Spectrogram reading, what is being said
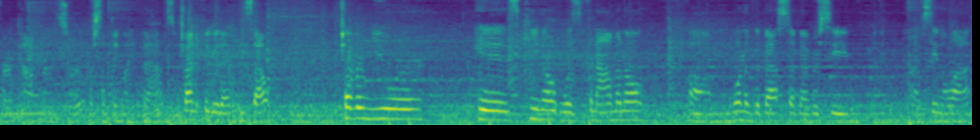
for a conference or, or something like that. So trying to figure that piece out. Trevor Muir, his keynote was phenomenal. Um, one of the best I've ever seen. I've seen a lot.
